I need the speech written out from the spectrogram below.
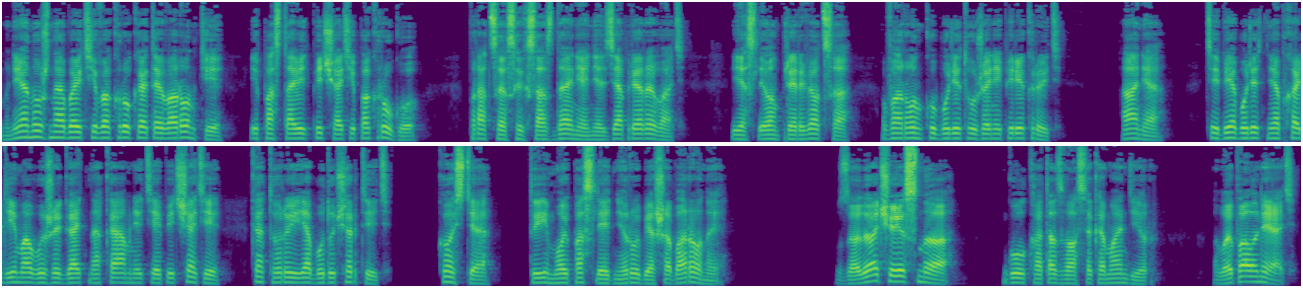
«Мне нужно обойти вокруг этой воронки и поставить печати по кругу. Процесс их создания нельзя прерывать. Если он прервется, воронку будет уже не перекрыть. Аня, тебе будет необходимо выжигать на камне те печати, которые я буду чертить. Костя, ты мой последний рубеж обороны». «Задача ясна», — гулко отозвался командир. «Выполнять!»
